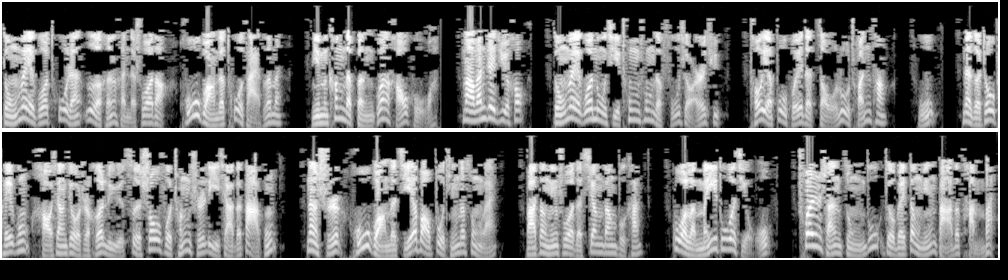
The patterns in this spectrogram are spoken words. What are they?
董卫国突然恶狠狠的说道：“湖广的兔崽子们，你们坑的本官好苦啊！”骂完这句后，董卫国怒气冲冲的拂袖而去，头也不回的走入船舱。五。那个周培公好像就是和屡次收复城池立下的大功。那时湖广的捷报不停的送来，把邓明说的相当不堪。过了没多久，川陕总督就被邓明打得惨败。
